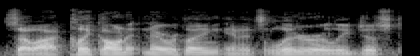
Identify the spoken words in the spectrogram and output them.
So I click on it and everything, and it's literally just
